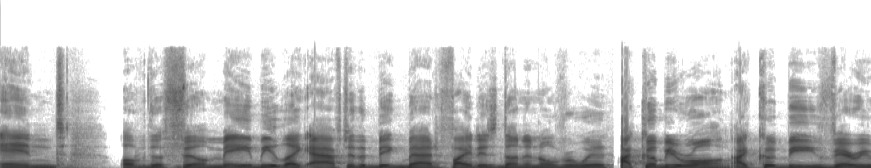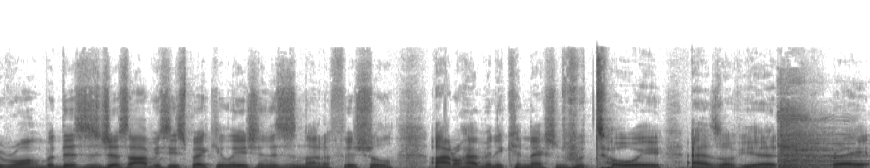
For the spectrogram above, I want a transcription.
end of the film. Maybe like after the big bad fight is done and over with. I could be wrong. I could be very wrong, but this is just obviously speculation. This is not official. I don't have any connections with Toei as of yet, right?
